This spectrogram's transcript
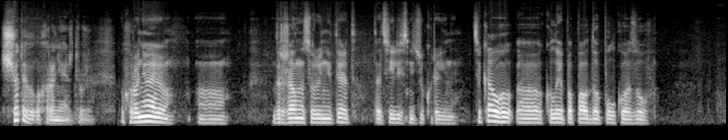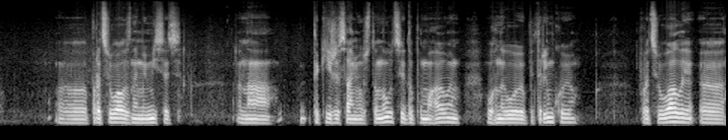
Що ти охороняєш, друже? Охороняю е, державний суверенітет та цілісність України. Цікаво, е, коли я попав до полку Азов. Е, працював з ними місяць на такій же самій установці, допомагав їм вогневою підтримкою. Працювали е,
